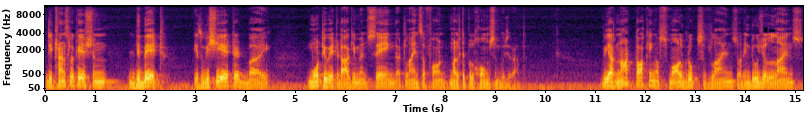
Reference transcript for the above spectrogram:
the translocation debate is vitiated by motivated arguments saying that lions have found multiple homes in Gujarat we are not talking of small groups of lions or individual lions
